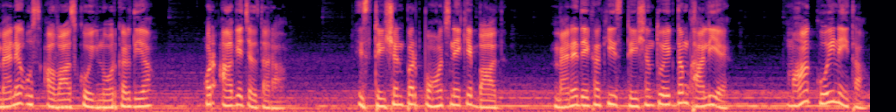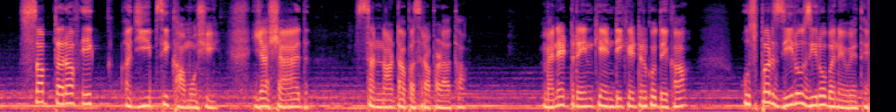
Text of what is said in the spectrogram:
मैंने उस आवाज़ को इग्नोर कर दिया और आगे चलता रहा। स्टेशन पर पहुँचने के बाद मैंने देखा कि स्टेशन तो एकदम खाली है। वहाँ कोई नहीं था। सब तरफ़ एक अजीब सी खामोशी या शायद सन्नाटा पसरा पड़ा था। मैंने ट्रेन के इंडिकेटर को देखा। उस पर ज़ीरो ज़ीरो बने हुए थे।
